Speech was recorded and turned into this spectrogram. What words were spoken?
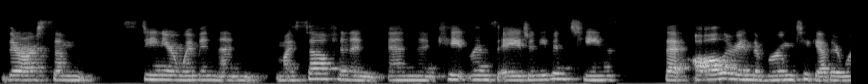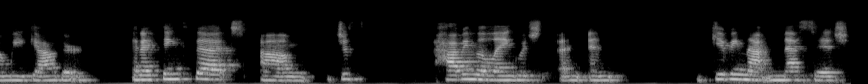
there are some senior women than myself and then, and then Caitlin's age and even teens that all are in the room together when we gather. And I think that um, just having the language and, and giving that message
